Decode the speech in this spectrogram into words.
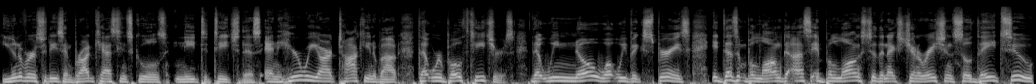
Universities and broadcasting schools need to teach this. And here we are talking about that we're both teachers that we know know what we've experienced. It doesn't belong to us, it belongs to the next generation so they too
